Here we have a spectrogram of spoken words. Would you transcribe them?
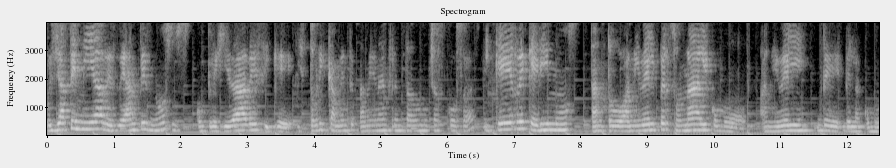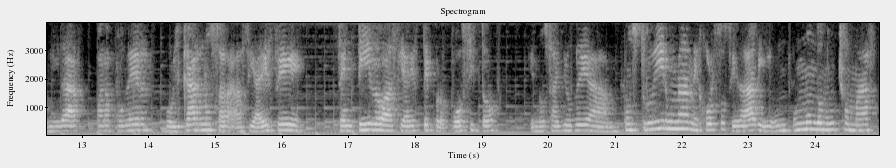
pues ya tenía desde antes ¿no? sus complejidades y que históricamente también ha enfrentado muchas cosas y que requerimos tanto a nivel personal como a nivel de, la comunidad para poder volcarnos hacia ese sentido, hacia este propósito que nos ayude a construir una mejor sociedad y un, un mundo mucho más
